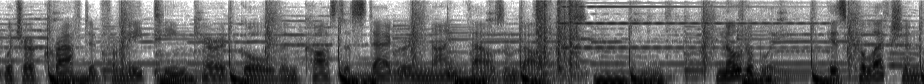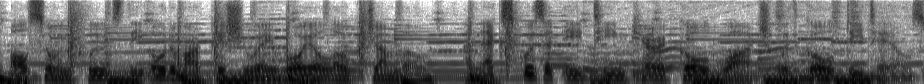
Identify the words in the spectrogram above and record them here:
which are crafted from 18-karat gold and cost a staggering $9,000. Notably, his collection also includes the Audemars Piguet Royal Oak Jumbo, an exquisite 18-karat gold watch with gold details,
